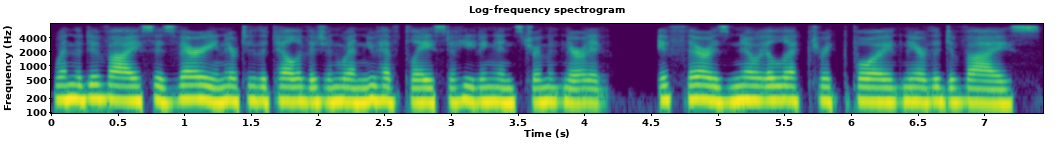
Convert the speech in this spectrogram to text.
When the device is very near to the television, when you have placed a heating instrument near it. If there is no electric point near the device,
